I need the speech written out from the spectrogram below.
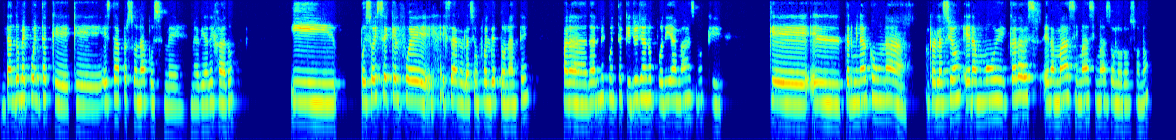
dándome cuenta que, que, esta persona pues me, me había dejado y pues hoy sé que él fue, esa relación fue el detonante para darme cuenta que yo ya no podía más, ¿no? Que, que el terminar con una relación era muy, cada vez era más y más y más doloroso, ¿no?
